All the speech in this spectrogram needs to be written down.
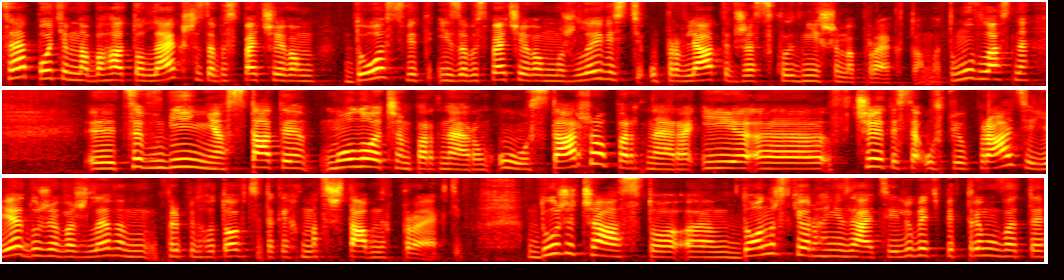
Це потім набагато легше забезпечує вам досвід і забезпечує вам можливість управляти вже складнішими проектами. Тому, власне, це вміння стати молодшим партнером у старшого партнера і е, вчитися у співпраці є дуже важливим при підготовці таких масштабних проєктів. Дуже часто е, донорські організації люблять підтримувати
